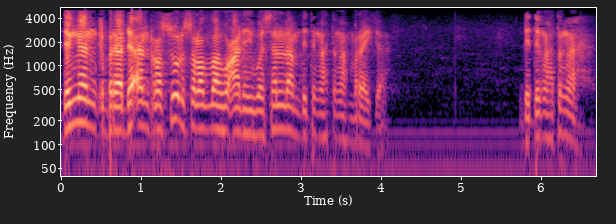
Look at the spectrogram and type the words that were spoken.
dengan keberadaan Rasul Shallallahu Alaihi Wasallam di tengah-tengah mereka, di tengah-tengah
